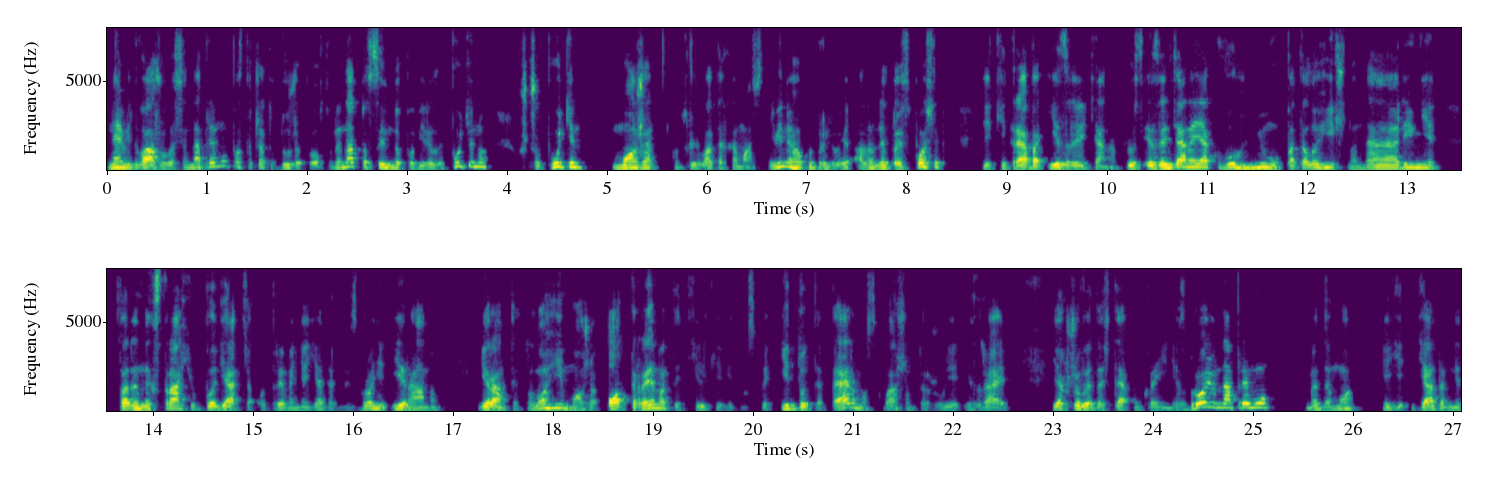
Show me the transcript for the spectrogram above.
не відважувалися напряму постачати? Дуже просто не надто сильно повірили Путіну, що Путін може контролювати Хамас, і він його контролює, але не той спосіб, який треба ізраїльтянам. Плюс ізраїльтяни як вогню патологічно на рівні тваринних страхів бояться отримання ядерної зброї Іраном. Іран технології може отримати тільки від Москви. І дотепер Москва шантажує Ізраїль. Якщо ви дасте Україні зброю напряму, ми дамо ядерні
